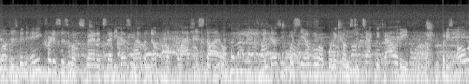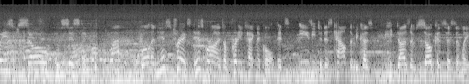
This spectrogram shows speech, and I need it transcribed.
Well, if there's been any criticism of Sven, it's that he doesn't have enough of a flashy style and doesn't push the envelope when it comes to technicality, but he's always so consistent. Well, and his tricks, his grinds are pretty technical. It's easy to discount them because he does them so consistently.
